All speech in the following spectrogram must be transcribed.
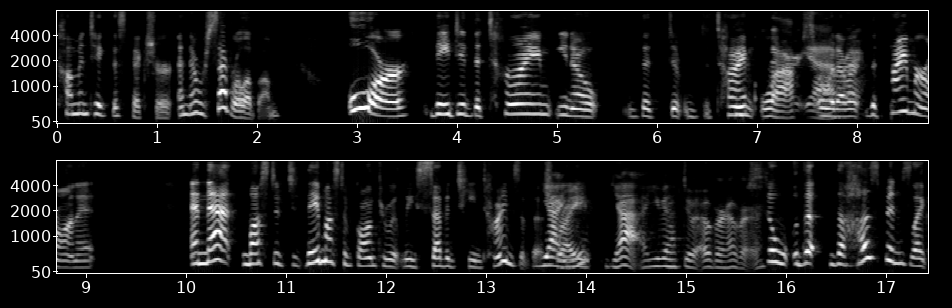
come and take this picture, and there were several of them, or they did the time, you know, the, the time lapse yeah, or whatever, right. the timer on it. And that must have they must have gone through at least 17 times of this yeah right? you, yeah you have to do it over and over. So the the husband's like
